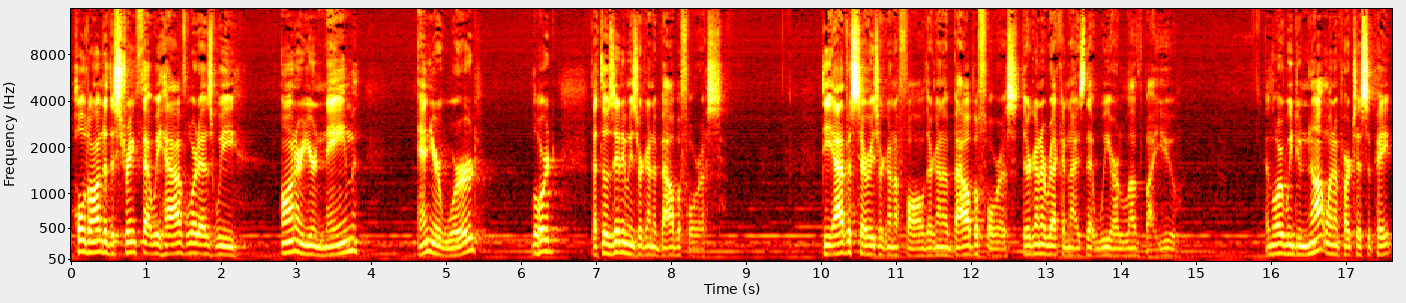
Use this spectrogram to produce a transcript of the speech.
hold on to the strength that we have, Lord, as we honor your name and your word, Lord, that those enemies are going to bow before us. The adversaries are going to fall. They're going to bow before us. They're going to recognize that we are loved by you. And Lord, we do not want to participate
